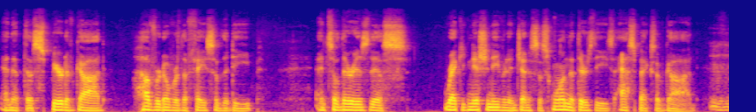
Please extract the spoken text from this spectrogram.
and that the Spirit of God hovered over the face of the deep, and so there is this recognition, even in Genesis one, that there's these aspects of God. Mm-hmm.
